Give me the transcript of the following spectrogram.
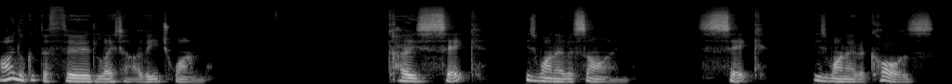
I look at the third letter of each one. Cosec is 1 over sine. Sec is 1 over cos.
